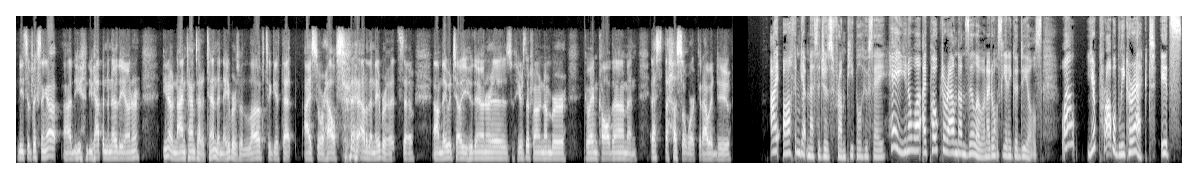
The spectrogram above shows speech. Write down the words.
needs some fixing up. Uh, do, you, do you happen to know the owner? You know, nine times out of 10, the neighbors would love to get that eyesore house out of the neighborhood. So um, they would tell you who the owner is, here's their phone number, go ahead and call them. And that's the hustle work that I would do. I often get messages from people who say, Hey, you know what? I poked around on Zillow and I don't see any good deals. Well, you're probably correct. It's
